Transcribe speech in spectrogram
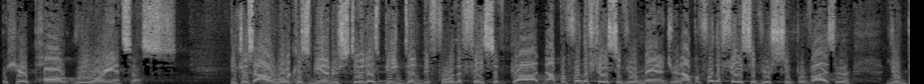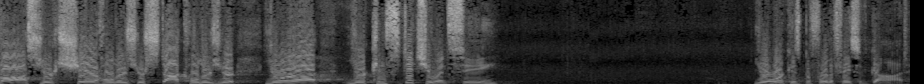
But here Paul reorients us. Because our work is to be understood as being done before the face of God, not before the face of your manager, not before the face of your supervisor, your boss, your shareholders, your stockholders, your, your, uh, your constituency. Your work is before the face of God.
